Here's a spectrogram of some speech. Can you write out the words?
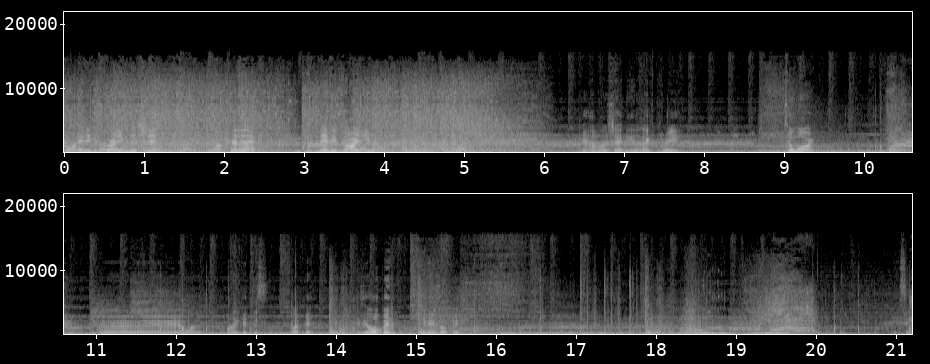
No enemies guarding this shit? What kind of minions are you? Okay, how much I need? Like three? Two more. Uh, I want, I want to get this weapon. Is it open? It is open. Here?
